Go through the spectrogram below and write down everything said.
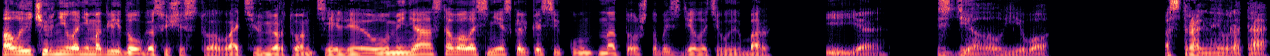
Алые чернила не могли долго существовать в мертвом теле. У меня оставалось несколько секунд на то, чтобы сделать выбор. И я сделал его. Астральные врата.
